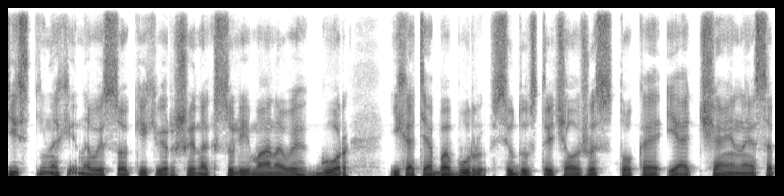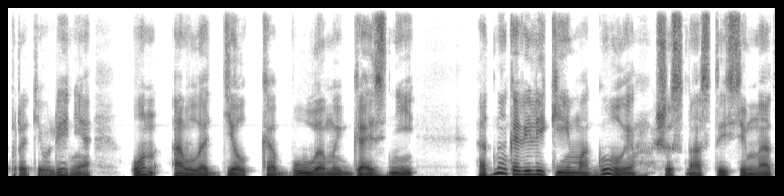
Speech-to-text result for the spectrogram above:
теснинах и на высоких вершинах Сулеймановых гор, и хотя Бабур всюду встречал жестокое и отчаянное сопротивление, он овладел Кабулом и Газни. Однако великие моголы, XVI-XVII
